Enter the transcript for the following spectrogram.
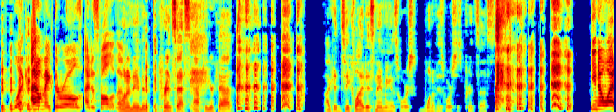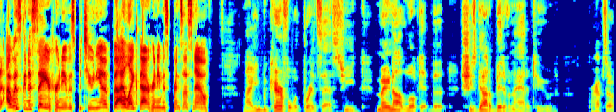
Look, I don't make the rules. I just follow them. Want to name it Princess after your cat? I could see Clytus naming his horse, one of his horses, Princess. you know what? I was gonna say her name is Petunia, but I like that. Her name is Princess now. Now you be careful with Princess. She may not look it, but she's got a bit of an attitude. Perhaps a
